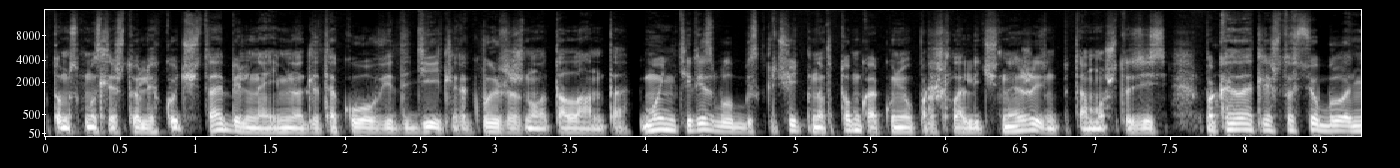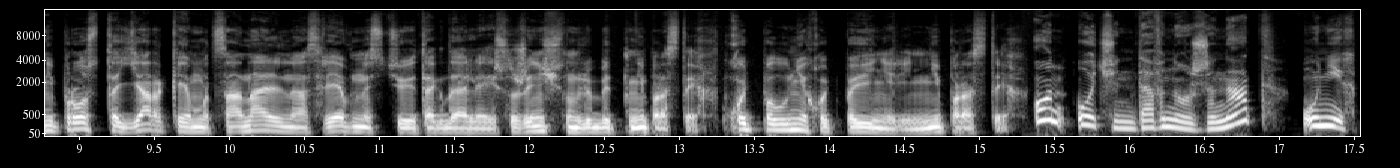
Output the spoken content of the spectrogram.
в том смысле, что легко читабельно именно для такого вида деятеля, как выраженного таланта. Мой интерес был бы исключительно в том, как у него прошла личная жизнь, потому что здесь показатели, что все было не просто ярко, эмоционально, с ревностью и так далее, и что женщину любит непростых. Хоть по Луне, хоть по Венере, непростых. Он очень давно женат, у них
